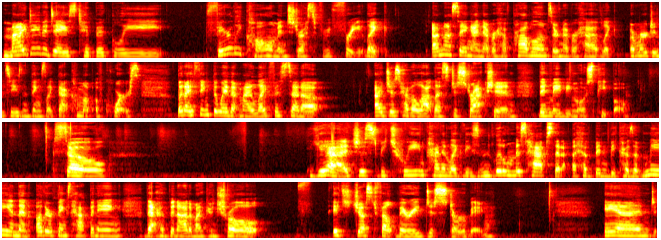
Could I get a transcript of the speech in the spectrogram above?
My day to day is typically fairly calm and stress free. Like I'm not saying I never have problems or never have like emergencies and things like that come up, of course. But I think the way that my life is set up, I just have a lot less distraction than maybe most people. So, yeah, it's just between kind of like these little mishaps that have been because of me and then other things happening that have been out of my control. It's just felt very disturbing. And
